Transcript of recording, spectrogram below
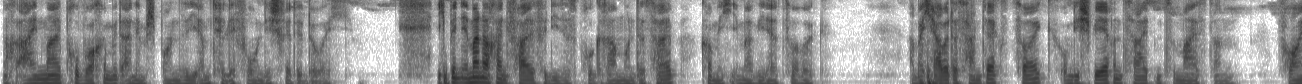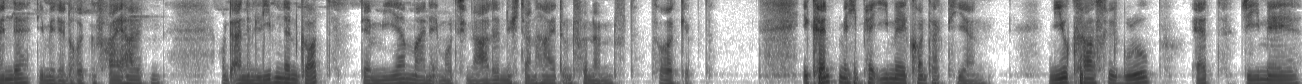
noch einmal pro Woche mit einem Sponsi am Telefon die Schritte durch. Ich bin immer noch ein Fall für dieses Programm und deshalb komme ich immer wieder zurück. Aber ich habe das Handwerkszeug, um die schweren Zeiten zu meistern Freunde, die mir den Rücken frei halten und einen liebenden Gott, der mir meine emotionale Nüchternheit und Vernunft zurückgibt. Ihr könnt mich per E-Mail kontaktieren. newcastlegroup at gmail.com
